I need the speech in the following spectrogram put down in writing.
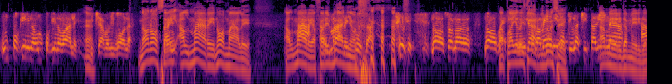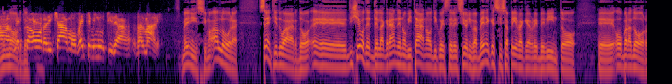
un, pochino, un pochino male, eh. diciamo, di gola. No, no, stai eh. al mare, non male al mare ah, a fare il mare, bagno. no, sono no, la Playa del Carmen, dove sei? Che è una cittadina a Merida, a Merida, nel nord. mezza ora, diciamo, 20 minuti da, dal mare. Benissimo. Allora, Senti Edoardo, eh, dicevo de- della grande novità no, di queste elezioni, va bene che si sapeva che avrebbe vinto eh, Obrador,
